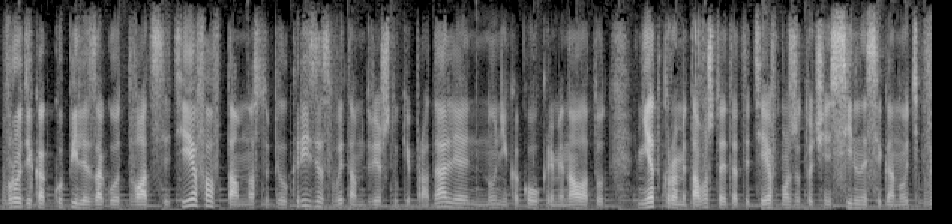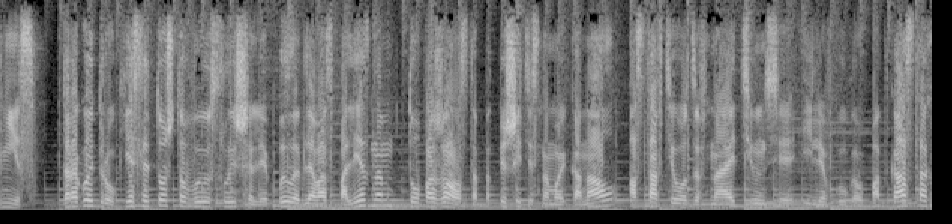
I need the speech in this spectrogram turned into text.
Вроде как купили за год 20 ETF, там наступил кризис, вы там две штуки продали, ну никакого криминала тут нет, кроме того, что этот ETF может очень сильно сигануть вниз. Дорогой друг, если то, что вы услышали, было для вас полезным, то, пожалуйста, подпишитесь на мой канал, оставьте отзыв на iTunes или в Google подкастах,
